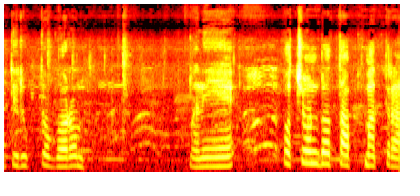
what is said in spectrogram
অতিরিক্ত গরম মানে প্রচণ্ড তাপমাত্রা।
